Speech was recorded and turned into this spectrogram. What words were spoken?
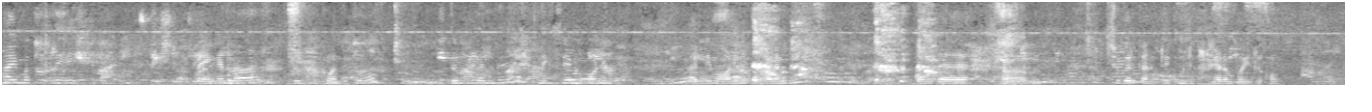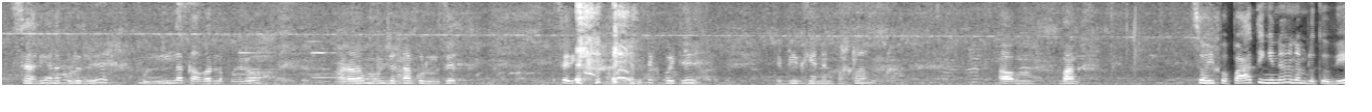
ஹாய் மக்களே. இப்போ எங்கன்னா துர்குக்கு வந்துட்டோம். துர்குலேருந்து next day morning early morning கிளம்பி சுகருக்கான ட்ரீட்மெண்ட்டுக்கான இடம் போயிட்டுருக்கோம். சரியான குளிர் ஃபுல்லாக கவரில் போயிடும் ஆனாலும் மூஞ்செல்லாம் குளிருது. சரி அந்த இடத்துக்கு போயிட்டு எப்படி இருக்கு என்னன்னு பார்க்கலாம். வாங்க. ஸோ இப்போ பார்த்தீங்கன்னா நம்மளுக்கு வே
